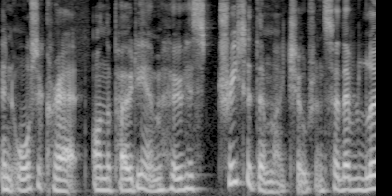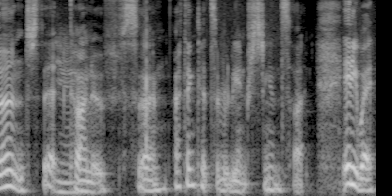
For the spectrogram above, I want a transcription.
an autocrat on the podium who has treated them like children. So they've learned that yeah. kind of. So I think it's a really interesting insight. Anyway,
